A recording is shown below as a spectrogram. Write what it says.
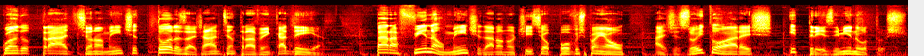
quando tradicionalmente todas as rádios entravam em cadeia, para finalmente dar a notícia ao povo espanhol às 18 horas e 13 minutos.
